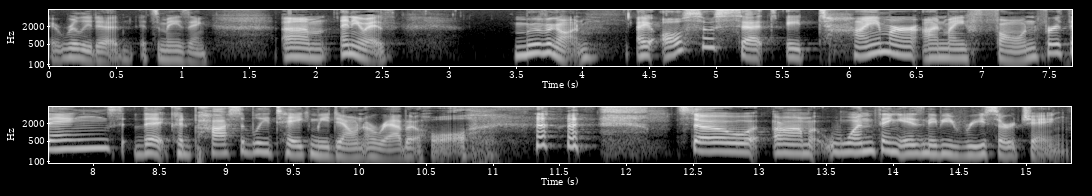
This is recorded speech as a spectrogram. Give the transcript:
It really did. It's amazing. Um, anyways, moving on. I also set a timer on my phone for things that could possibly take me down a rabbit hole. so, um, one thing is maybe researching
